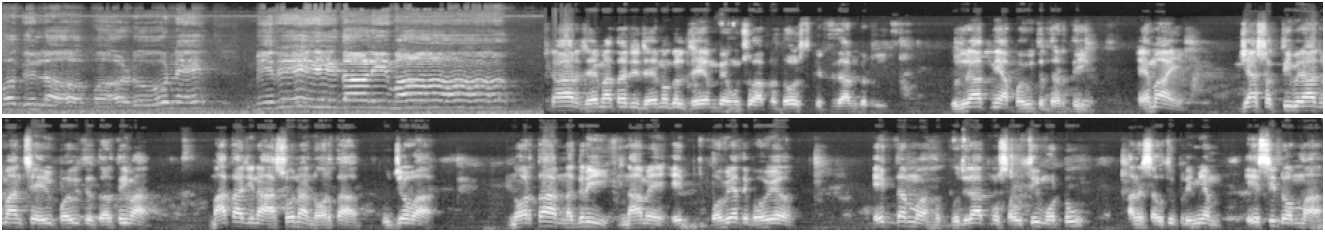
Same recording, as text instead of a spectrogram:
પગલા પાડો ને બિરદાળી માં નમસ્કાર, જય માતાજી, જય મંગલ, જય અંબે. હું છું આપનો દોસ્ત કીર્તિદાન ગઢવી. ગુજરાતની આ પવિત્ર ધરતી એમાંય જ્યાં શક્તિ વિરાજમાન છે એવી પવિત્ર ધરતીમાં માતાજીના આંસોના નોરતા ઉજવવા, નોરતા નગરી નામે એક ભવ્ય ભવ્ય એકદમ ગુજરાતનું સૌથી મોટું અને સૌથી પ્રીમિયમ એસી ડોમમાં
